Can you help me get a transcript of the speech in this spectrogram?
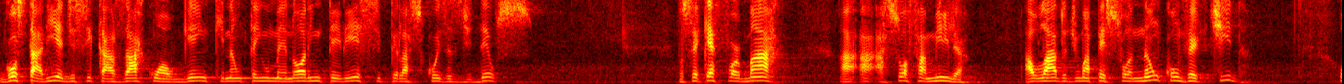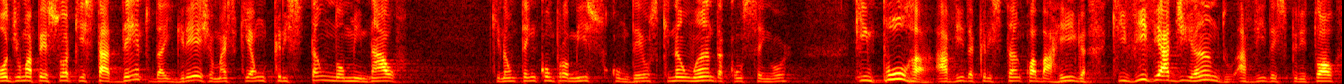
gostaria de se casar com alguém que não tem o menor interesse pelas coisas de Deus? Você quer formar a, a, a sua família ao lado de uma pessoa não convertida? Ou de uma pessoa que está dentro da igreja, mas que é um cristão nominal, que não tem compromisso com Deus, que não anda com o Senhor, que empurra a vida cristã com a barriga, que vive adiando a vida espiritual.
